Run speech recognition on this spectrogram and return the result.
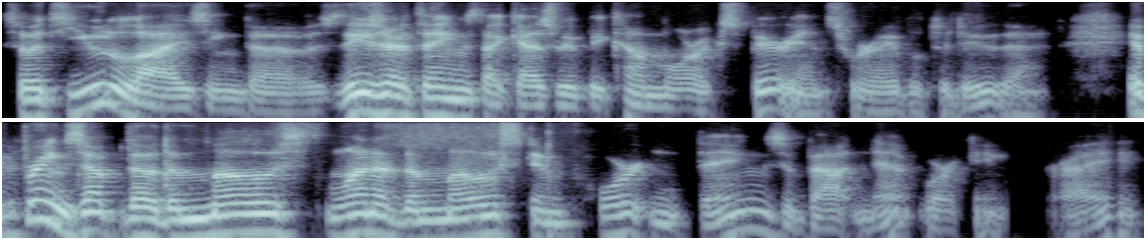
So it's utilizing those. These are things like as we become more experienced, we're able to do that. It brings up, though, the most, one of the most important things about networking, right?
